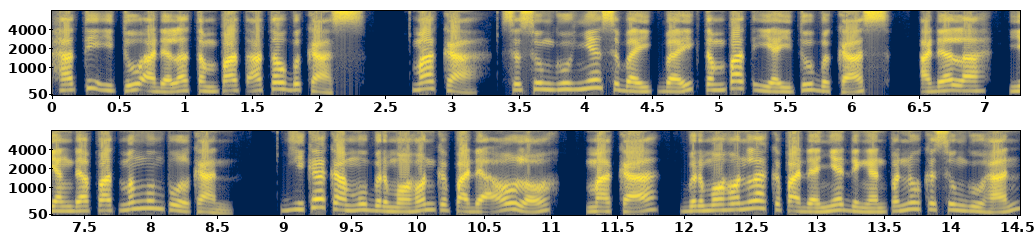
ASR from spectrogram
hati itu adalah tempat atau bekas. Maka, sesungguhnya sebaik-baik tempat yaitu bekas, adalah, yang dapat mengumpulkan. Jika kamu bermohon kepada Allah, maka, bermohonlah kepadanya dengan penuh kesungguhan,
